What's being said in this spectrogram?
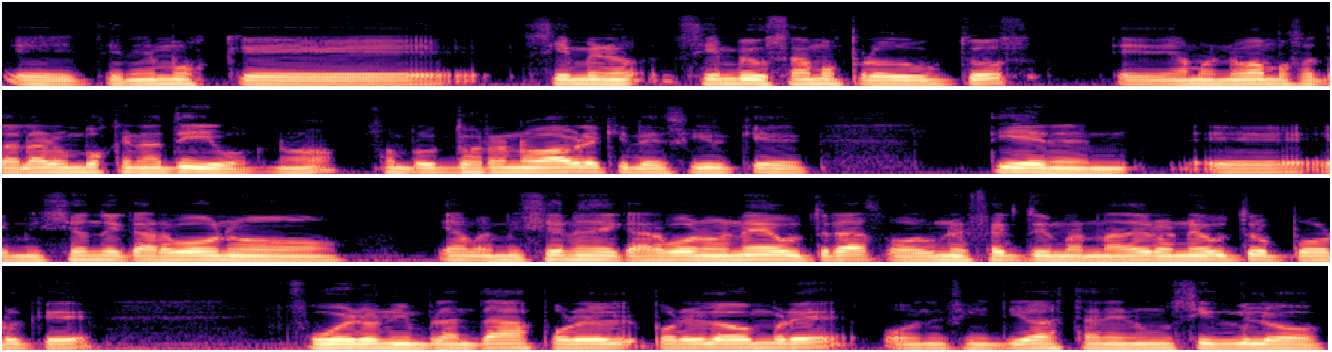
eh, tenemos que, siempre, siempre usamos productos, eh, digamos, no vamos a talar un bosque nativo, ¿no? Son productos renovables, quiere decir que tienen eh, emisión de carbono, digamos, emisiones de carbono neutras o un efecto invernadero neutro porque fueron implantadas por el, por el hombre o en definitiva están en un ciclo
